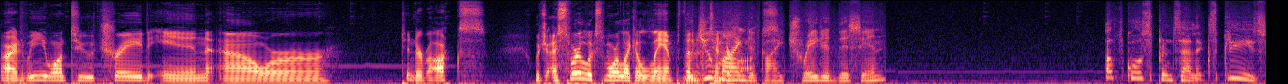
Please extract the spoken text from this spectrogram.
Alright, we want to trade in our tinderbox, which I swear looks more like a lamp than Would a you mind if I traded this in? Of course, Prince Alex. Please,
